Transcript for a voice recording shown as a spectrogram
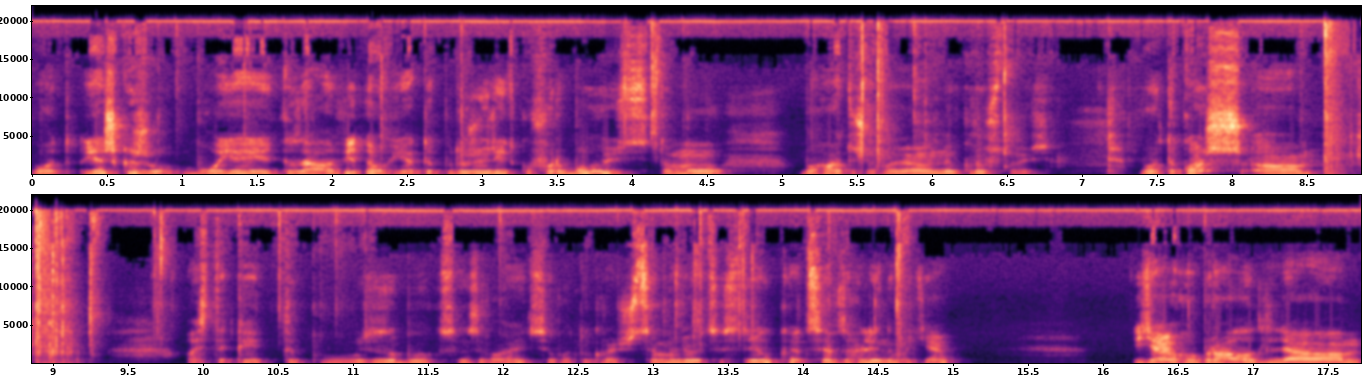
От, я ж кажу, бо я їй казала в відео, я типу дуже рідко фарбуюсь, тому багато чого я не користуюсь. От, також е, ось такий, типу, забула, це називається. От, ну, коротше, це малюється стрілка, це взагалі не моє. Я його брала для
